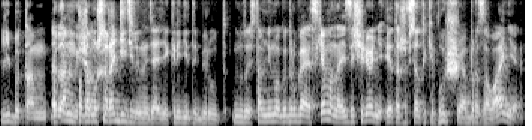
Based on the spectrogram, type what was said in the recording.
либо там... Да там потому дальше. что родители на дяде кредиты берут. Ну, то есть там немного другая схема, на изощреннее, это же все-таки высшее образование.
